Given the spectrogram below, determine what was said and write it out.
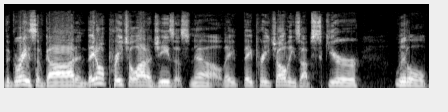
the grace of God and they don't preach a lot of Jesus. No, they, they preach all these obscure little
